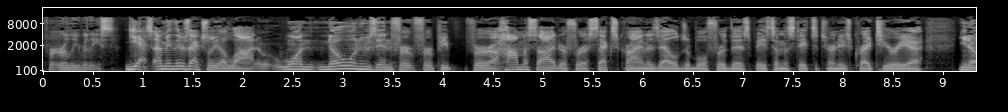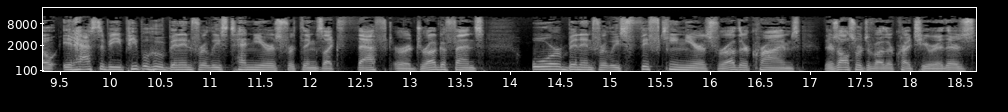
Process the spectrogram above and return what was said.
for early release? Yes, I mean there's actually a lot. One, no one who's in for for peop, for a homicide or for a sex crime is eligible for this based on the state's attorney's criteria. You know, it has to be people who've been in for at least 10 years for things like theft or a drug offense or been in for at least 15 years for other crimes. There's all sorts of other criteria. There's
